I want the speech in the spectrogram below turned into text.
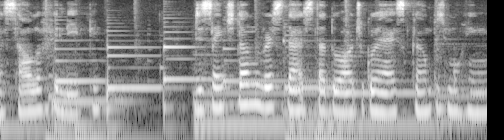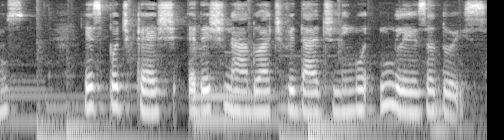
é Saula Felipe, discente da Universidade Estadual de Goiás, Campos Morrinhos. Esse podcast é destinado à atividade de língua inglesa 2.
